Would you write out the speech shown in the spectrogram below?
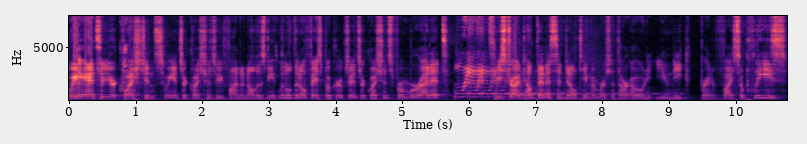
we answer your questions. We answer questions we find in all those neat little dental Facebook groups. We answer questions from Reddit. Reddit. We strive to help dentists and dental team members with our own unique brand of advice. So please,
